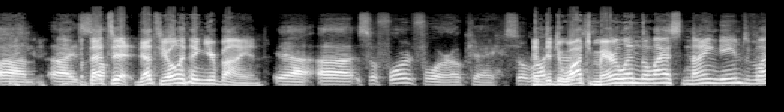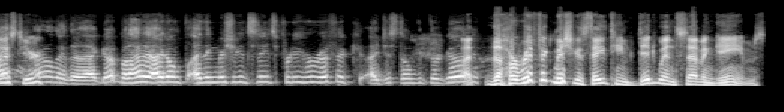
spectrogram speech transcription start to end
Um, But so- that's it. That's the only thing you're buying. Yeah. Uh, so four and four. Okay. So And did you watch Maryland the last nine games of last year? I don't think they're that good, but I, I don't. I think Michigan State's pretty horrific. I just don't think they're good. Uh, the horrific Michigan State team did win seven games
